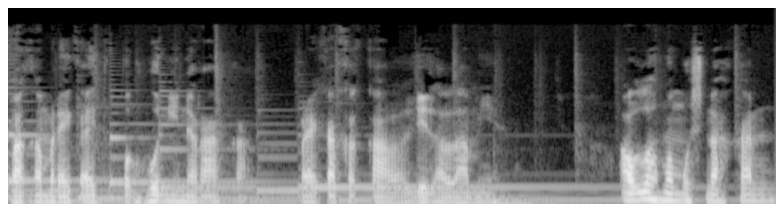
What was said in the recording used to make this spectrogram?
maka mereka itu penghuni neraka, mereka kekal di dalamnya. Allah memusnahkan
